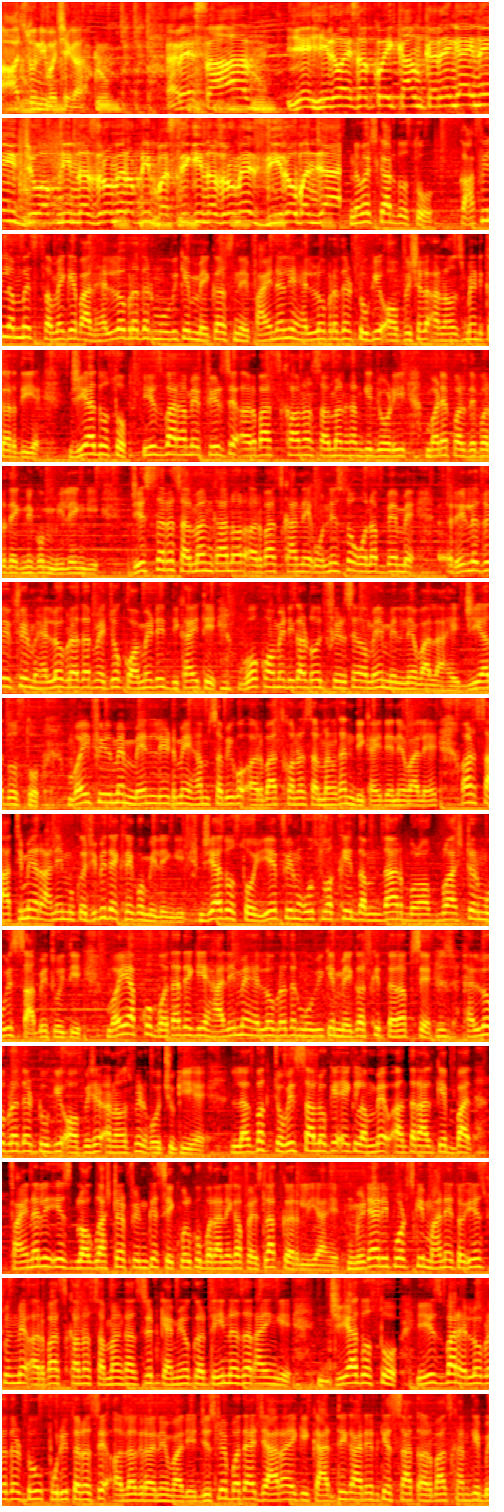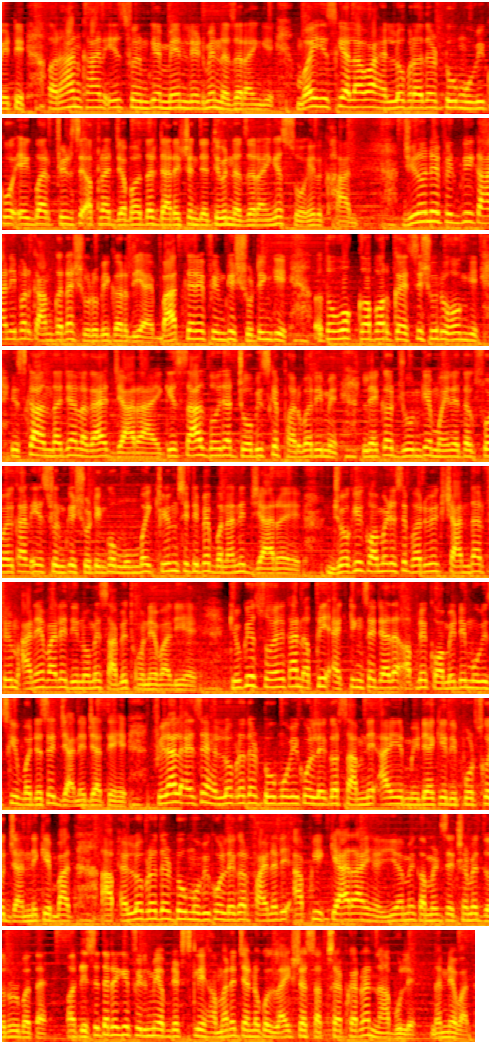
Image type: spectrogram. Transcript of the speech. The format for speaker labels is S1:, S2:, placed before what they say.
S1: आज तो नहीं बचेगा।
S2: अरे साहब, ये हीरो ऐसा कोई काम करेगा ही नहीं जो अपनी नज़रों में और अपनी बस्ती की नज़रों में ज़ीरो बन जाए।
S3: नमस्कार दोस्तों, काफ़ी लंबे समय के बाद हेलो ब्रदर मूवी के मेकर्स ने फाइनली हेलो ब्रदर 2 की ऑफिशियल अनाउंसमेंट कर दी है। जी हाँ दोस्तों, इस बार हमें फिर से अरबाज खान और सलमान खान की जोड़ी बड़े पर्दे पर देखने को मिलेंगी। जिस तरह सलमान खान और अरबाज खान ने उन्नीस में रिलीज़ हुई फ़िल्म हेलो ब्रदर में जो कॉमेडी दिखाई थी, वो कॉमेडी का डोज फिर से हमें मिलने वाला है। जी हाँ दोस्तों, वही फ़िल्म में मेन लीड में हम सभी को अरबाज खान और सलमान खान दिखाई देने वाले हैं और साथ ही में रानी मुखर्जी भी देखने को मिलेंगी। जी हाँ दोस्तों, ये फ़िल्म उस वक्त की दमदार ब्लॉकबस्टर मूवी साबित हुई थी। वही आपको बता दें कि हाल ही में हेलो ब्रदर मूवी के मेकर्स की तरफ़ से हेलो ब्रदर टू की ऑफिशियल अनाउंसमेंट हो चुकी है। लगभग चौबीस सालों के एक लंबे अंतराल के बाद फाइनली इस ब्लॉकबस्टर फ़िल्म के सीक्वल को बनाने का फैसला कर लिया है। मीडिया रिपोर्ट्स की माने तो इस फ़िल्म में अरबाज खान और सलमान खान सिर्फ़ कैमियो करते ही नज़र आएँगे। जी हाँ दोस्तों, इस बार हेलो ब्रदर टू पूरी तरह से अलग रहने वाली है, जिसमें बताया जा रहा है कि कार्तिक आर्यन के साथ अरबाज खान के बेटे अरहान खान इस फ़िल्म के मेन लीड में नज़र आएँगे। वही इसके अलावा हेलो ब्रदर टू मूवी को एक बार फिर से अपना ज़बरदस्त डायरेक्शन देते हुए नज़र आएँगे सोहेल खान, जिन्होंने फ़िल्म की कहानी पर काम करना शुरू भी कर दिया है। बात करें फ़िल्म की शूटिंग की तो वो कब और कैसे शुरू होंगी, इसका अंदाज़ा लगाया जा रहा है कि साल 2024 के फरवरी में लेकर जून के महीने तक सोहेल खान इस फ़िल्म की शूटिंग को मुंबई फ़िल्म सिटी पे बनाने जा रहे हैं, जो कि कॉमेडी से भरी एक शानदार फ़िल्म आने वाले दिनों में साबित होने वाली है, क्योंकि सोहेल खान अपनी एक्टिंग से ज़्यादा अपने कॉमेडी मूवीज़ की वजह से जाने जाते हैं। फ़िलहाल ऐसे हेलो ब्रदर टू मूवी को लेकर सामने आई मीडिया की रिपोर्ट्स को जानने के बाद आप हेलो ब्रदर टू मूवी को लेकर फाइनली आपकी क्या राय है, ये हमें कमेंट सेक्शन में ज़रूर बताएँ। और इसी तरह की फिल्मी अपडेट्स के लिए हमारे चैनल को लाइक शेयर सब्सक्राइब करना ना भूलें। धन्यवाद।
